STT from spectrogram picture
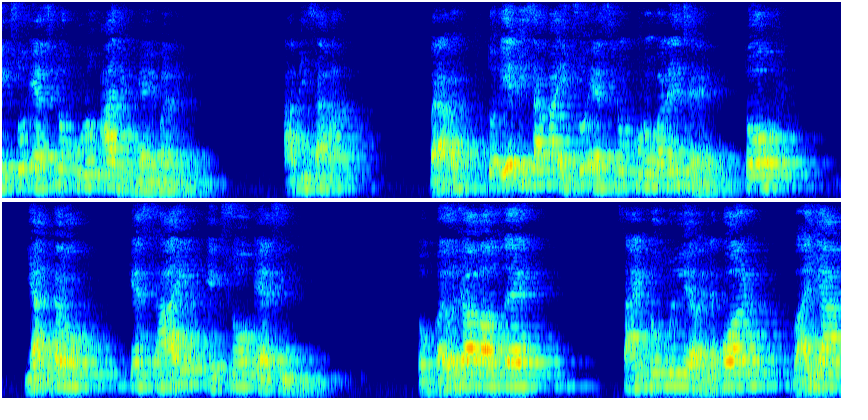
180 નો ખૂણો આ જગ્યાએ બને આ દિશામાં. બરાબર? તો એ દિશામાં 180 નો ખૂણો બને છે, તો યાદ કરો કે sin 180 તો કયો જવાબ આવશે? sin નું મૂલ્ય એટલે કોણ? y યામ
